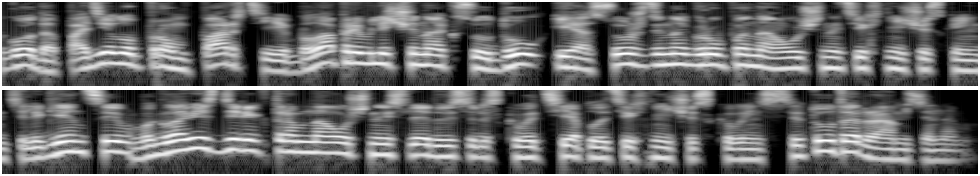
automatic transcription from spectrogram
года по делу промпартии была привлечена к суду и осуждена группа научно-технической интеллигенции во главе с директором научно-исследовательского теплотехнического института Рамзиным.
